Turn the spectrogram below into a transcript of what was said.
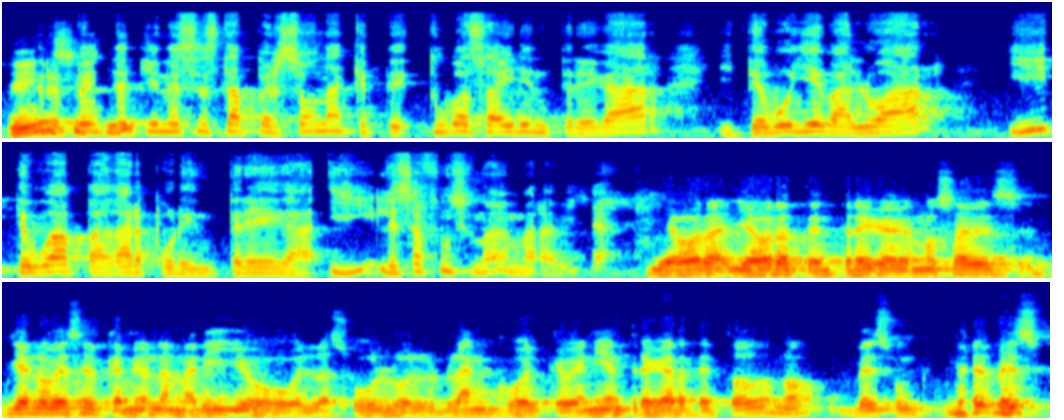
de repente tienes esta persona que te, tú vas a ir a entregar y te voy a evaluar y te voy a pagar por entrega y les ha funcionado de maravilla. Y ahora, y ahora te entrega, no sabes, ya no ves el camión amarillo o el azul o el blanco, el que venía a entregarte todo, ¿no? Ves un, ves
